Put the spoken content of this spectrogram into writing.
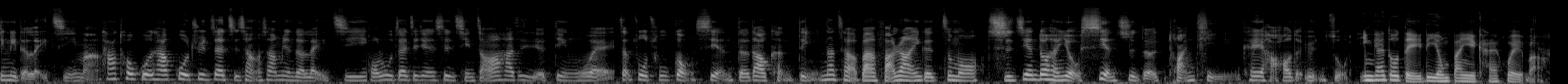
经历的累积嘛。他透过他过去在职场上面的累积，投入在这件事情，找到他自己的定位，再做出贡献，得到肯定，那才有办法让一个这么时间都很有限制的团体可以好好的运作。应该都得利用半夜开会吧？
